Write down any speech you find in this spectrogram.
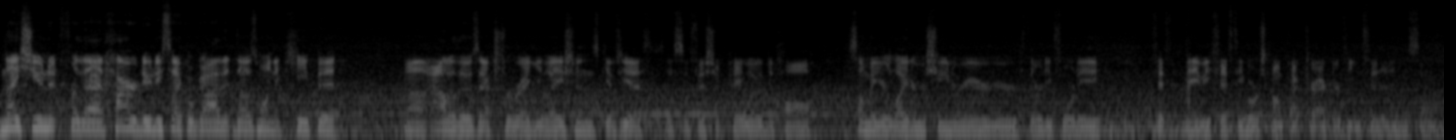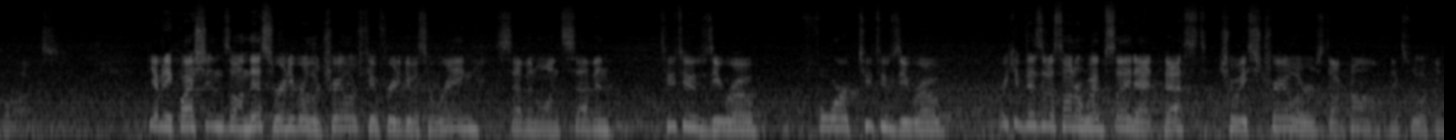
nice unit for that higher duty cycle guy that does want to keep it uh, out of those extra regulations, gives you a, a, sufficient payload to haul some of your lighter machinery or your 30, 40, 50, maybe 50 horse compact tractor if you can fit it in the size box. If you have any questions on this or any of our other trailers, feel free to give us a ring, 717-220-4220, or you can visit us on our website at bestchoicetrailers.com. Thanks for looking.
